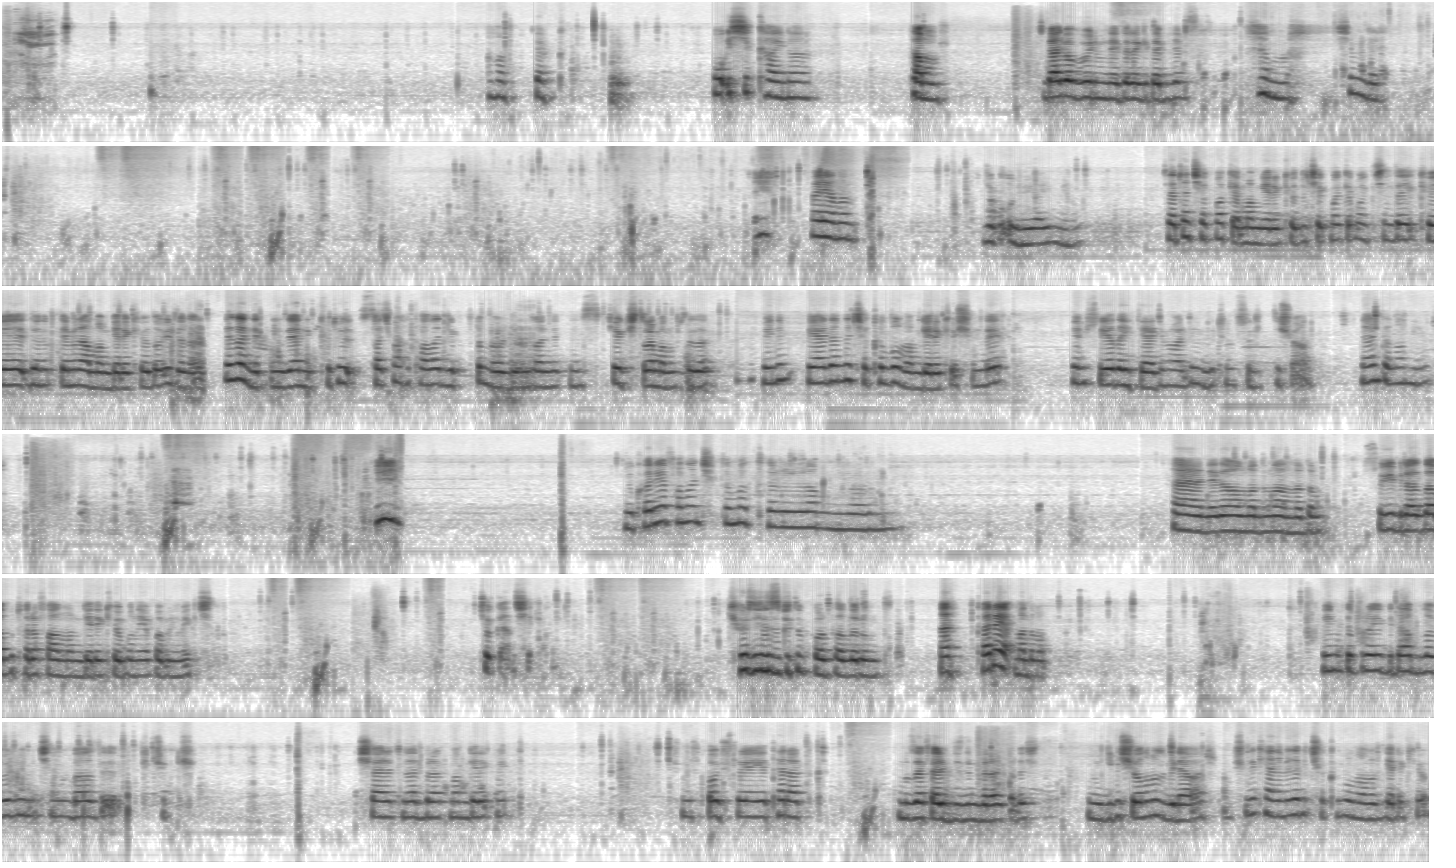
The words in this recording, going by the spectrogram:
Aha dakika. O ışık kaynağı. Tamam. Galiba bu bölüm Nether'a gidebiliriz. Şimdi. Hay anam. Ya bu uyuyayım ya. Zaten çakmak yapmam gerekiyordu. Çakmak yapmak için de köye dönüp demir almam gerekiyordu. O yüzden öyle. Ne zannettiniz yani? Kötü saçma hatalar yapıp da mı öldüğümü zannettiniz? Hiç yakıştıramadım size. Benim bir yerden de çakıl bulmam gerekiyor şimdi. Benim suya da ihtiyacım var değil mi? Bütün su gitti şu an. Nerede lan yer? Yukarıya falan çıktığımı hatırlamıyorum. He, neden olmadığını anladım. Suyu biraz daha bu tarafa almam gerekiyor bunu yapabilmek için. Çok yanlış yaptım. Gördüğünüz bütün portalları unuttum. Heh, kare yapmadım ama. Benim de burayı bir daha bulabilmem için bazı küçük işaretler bırakmam gerekmekte. Şunu şuraya yeter artık. Bu sefer bizimdir arkadaşlar. Gidiş yolumuz bile var. Şimdi kendimize bir çakıl bulmamız gerekiyor.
